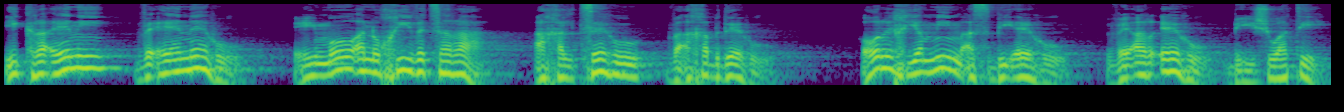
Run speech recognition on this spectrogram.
יקראני ואענהו, עמו אנוכי וצרה, אחלצהו ואכבדהו. אורך ימים אשביעהו, ואראהו בישועתי.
